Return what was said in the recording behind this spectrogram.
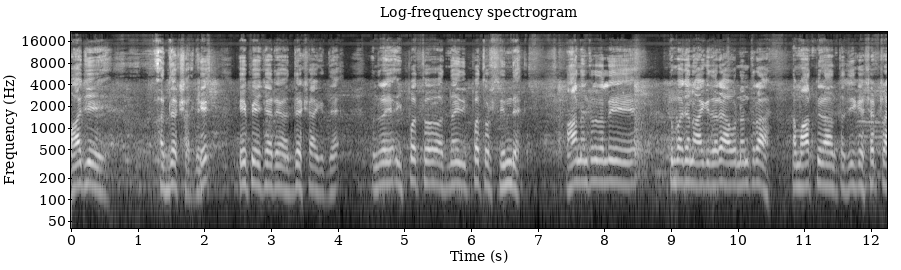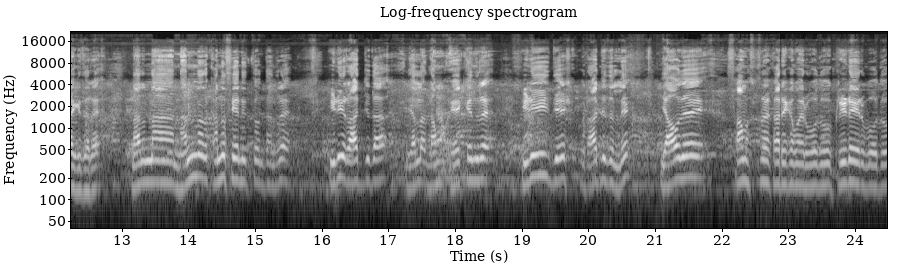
ಮಾಜಿ ಅಧ್ಯಕ್ಷ ಕೆ ಪಿ ಎಚ್ ಆರ್ ಅಧ್ಯಕ್ಷ ಆಗಿದ್ದೆ. ಅಂದರೆ ಇಪ್ಪತ್ತು, ಹದಿನೈದು, ಇಪ್ಪತ್ತು ವರ್ಷ ಹಿಂದೆ. ಆ ನಂತರದಲ್ಲಿ ತುಂಬ ಜನ ಆಗಿದ್ದಾರೆ. ಅವ್ರ ನಂತರ ನಮ್ಮ ಆತ್ಮೀಯ ಅಂತ ಜಿ ಕೆ ಶೆಟ್ಟರಾಗಿದ್ದಾರೆ ನನ್ನ ನನ್ನ ಕನಸು ಏನಿತ್ತು ಅಂತಂದರೆ ಇಡೀ ರಾಜ್ಯದ ಎಲ್ಲ ನಮ್ಮ, ಏಕೆಂದರೆ ಇಡೀ ದೇಶ, ರಾಜ್ಯದಲ್ಲಿ ಯಾವುದೇ ಸಾಂಸ್ಕೃತಿಕ ಕಾರ್ಯಕ್ರಮ ಇರ್ಬೋದು, ಕ್ರೀಡೆ ಇರ್ಬೋದು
